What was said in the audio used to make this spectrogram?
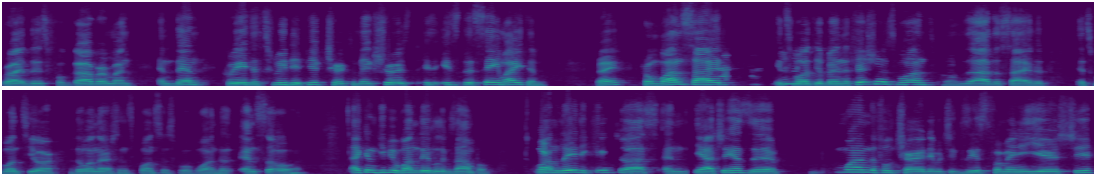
write this for government, and then create a 3D picture to make sure it's, it's the same item, right? From one side, it's Mhm. what your beneficiaries want, from the other side, it's what your donors and sponsors will want, and, and so on. I can give you one little example. Yeah. One lady came to us, and yeah, she has a wonderful charity which exists for many years. She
